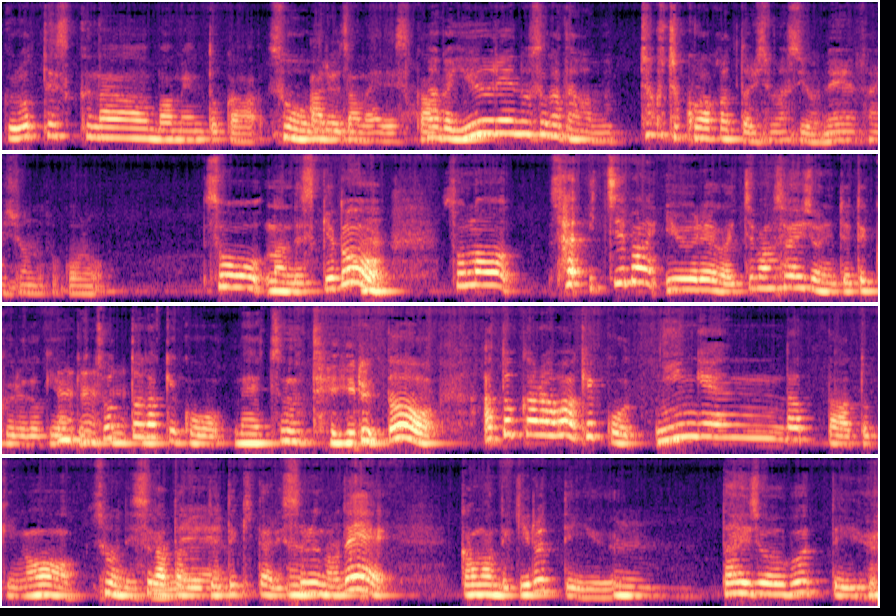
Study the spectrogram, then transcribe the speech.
グロテスクな場面とかあるじゃないですか。なんか幽霊の姿がむっちゃくちゃ怖かったりしますよね最初のところ。そうなんですけど、うん。そのさ一番幽霊が一番最初に出てくる時だけちょっとだけこう目つむっていると後からは結構人間だった時の。姿で出てきたりするので、我慢できるっていう、うん。大丈夫っていう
